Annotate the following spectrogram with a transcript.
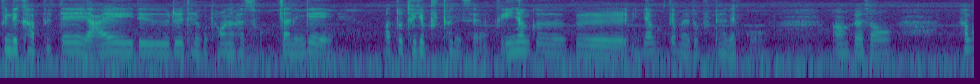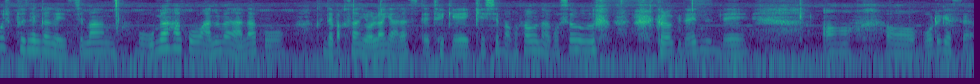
근데 그 아플 때 아이들을 데리고 병원을 갈 수가 없다는 게 아, 또 되게 불편했어요. 그 인형극을 인형극 때문에도 불편했고, 어, 그래서 하고 싶은 생각은 있지만 뭐 오면 하고 안 오면 안 하고. 근데 막상 연락이 안 왔을 때 되게 괘씸하고 서운하고 수 그러기도 했는데 어, 어 모르겠어요.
